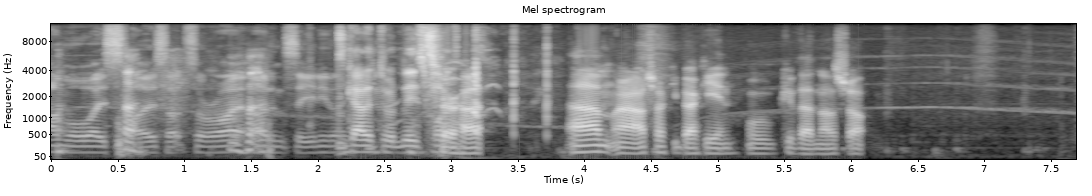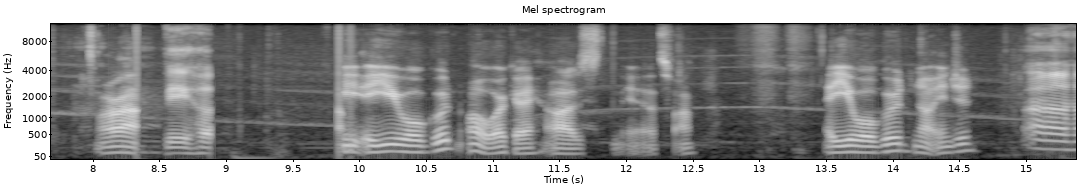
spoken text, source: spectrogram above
I'm always slow, so it's alright. I didn't see anything. Got it to at least one. alright. Um, alright, I'll chuck you back in. We'll give that another shot. Alright. Be hug. Are are you all good? Oh, okay. Oh, I just, yeah, that's fine. Are you all good? Not injured? Uh,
